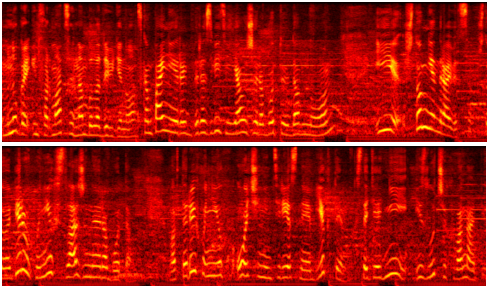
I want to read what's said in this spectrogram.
Много информации нам было доведено. С компанией развития я уже работаю давно. И что мне нравится? Что, во-первых, у них слаженная работа. Во-вторых, у них очень интересные объекты, кстати, одни из лучших в Анапе.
